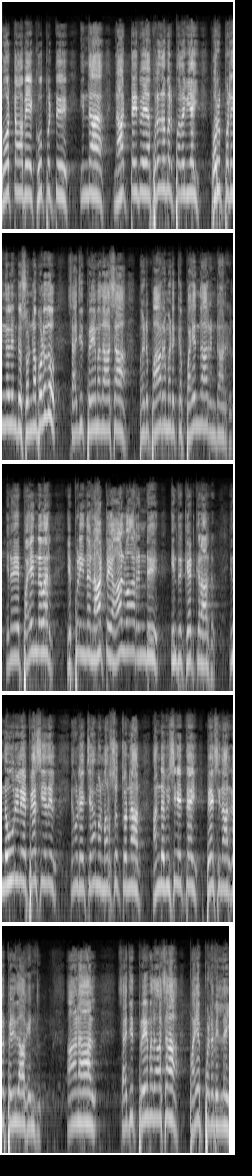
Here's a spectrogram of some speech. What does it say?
கோட்டாபே கூப்பிட்டு இந்த நாட்டினுடைய பிரதமர் பதவியை பொறுப்படுங்கள் என்று சொன்ன பொழுது சஜித் பிரேமதாசா படு பாரம் எடுக்க பயந்தார் என்றார்கள். எனவே பயந்தவர் எப்படி இந்த நாட்டை ஆழ்வார் என்று இன்று கேட்கிறார்கள். இந்த ஊரிலே பேசியதில் எங்களுடைய சேர்மன் மர்சுக் சொன்னார் அந்த விஷயத்தை பேசினார்கள் பெரிதாக என்று. ஆனால் சஜித் பிரேமதாசா பயப்படவில்லை.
